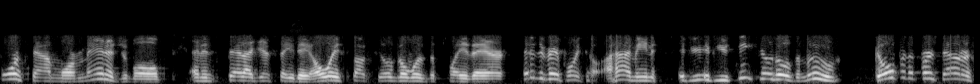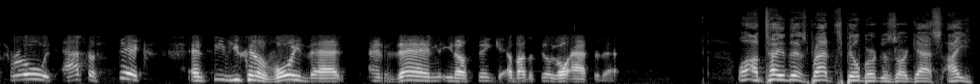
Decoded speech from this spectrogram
fourth down more manageable. And instead, I guess they, they always thought field goal was the play there. That is a great point, though. I mean, if you if you think field goal is the move, go for the first down or throw it at the sticks and see if you can avoid that, and then you know think about the field goal after that. Well, I'll tell you this: Brad Spielberg is our guest. I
